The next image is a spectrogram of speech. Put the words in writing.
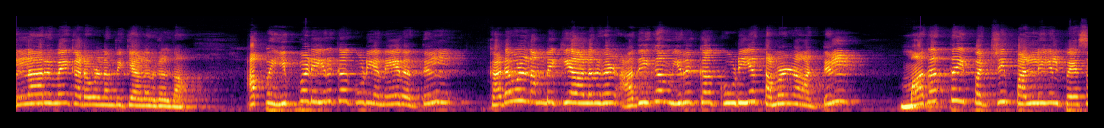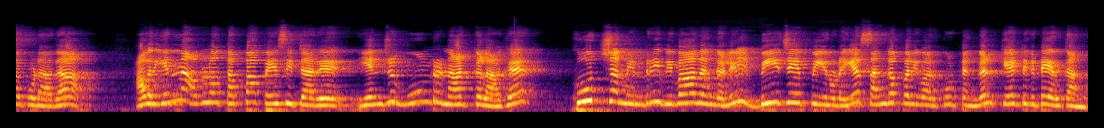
எல்லாருமே கடவுள் நம்பிக்கையாளர்கள் தான். அப்ப இப்படி இருக்கக்கூடிய நேரத்தில் கடவுள் நம்பிக்கையாளர்கள் அதிகம் இருக்கக்கூடிய தமிழ்நாட்டில் மதத்தை பற்றி பள்ளியில் பேசக்கூடாதா? அவர் என்ன அவ்வளோ தப்பா பேசிட்டாரு என்று மூன்று நாட்களாக கூச்சமின்றி விவாதங்களில் பிஜேபியினுடைய சங்க பரிவார் கூட்டங்கள் கேட்டுக்கிட்டே இருக்காங்க.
